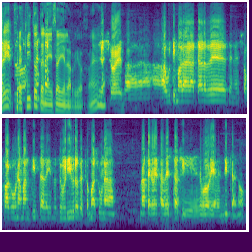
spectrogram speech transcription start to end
¿eh? Fresquito tenéis ahí en La Rioja, ¿eh? Eso es, a, última hora de la tarde, en el sofá con una mantita leyéndote un libro, te tomas una, una cerveza de estas y es gloria bendita, ¿no?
